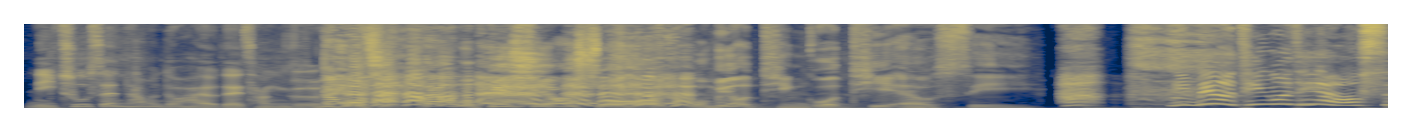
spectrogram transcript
你出生，他们都还有在唱歌。但我是 但我必须要说，我没有听过 TLC，啊你没有听过 TLC？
